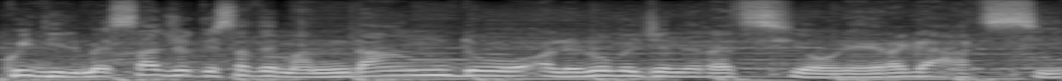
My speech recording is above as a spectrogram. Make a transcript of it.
Quindi il messaggio che state mandando alle nuove generazioni, ai ragazzi,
